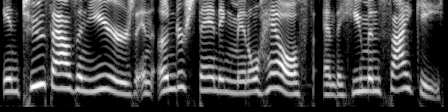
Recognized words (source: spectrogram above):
in 2,000 years in understanding mental health and the human psyche.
